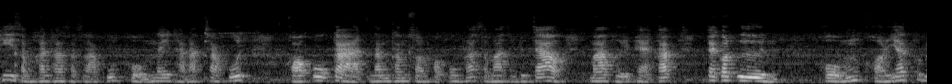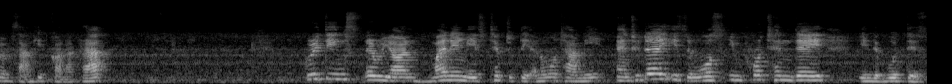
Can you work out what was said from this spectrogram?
ที่สำคัญทางศาสนาพุทธผมในฐานะชาวพุทธขอโอกาสนำคำสอนขององค์พระสัมมาสัมพุทธเจ้ามาเผยแผ่ครับ แต่ก่อนอื่น ผมขออนุญาตพูดเป็นภาษาอังกฤษก่อนนะครับ Greetings everyone, my name is Tepchuti Anumotami and today is the most important day in the Buddhist.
